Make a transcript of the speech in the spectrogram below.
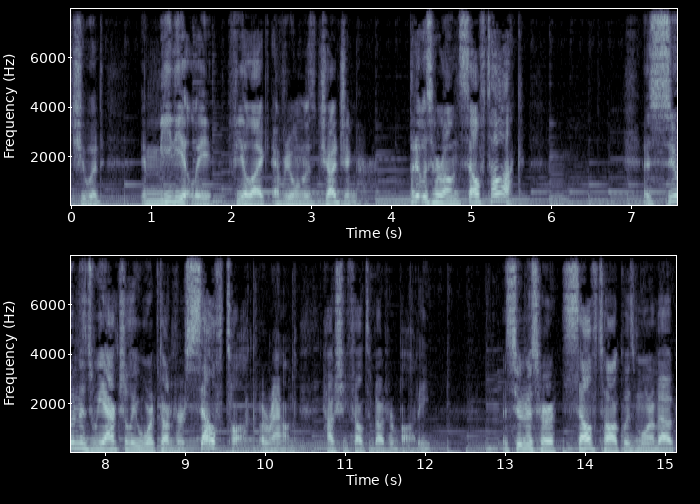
She would immediately feel like everyone was judging her, but it was her own self talk. As soon as we actually worked on her self talk around how she felt about her body, as soon as her self talk was more about,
